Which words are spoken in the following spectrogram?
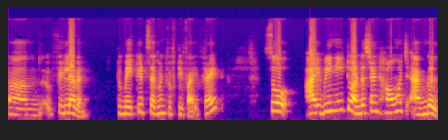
um, 11 to make it 755, right? So I we need to understand how much angle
